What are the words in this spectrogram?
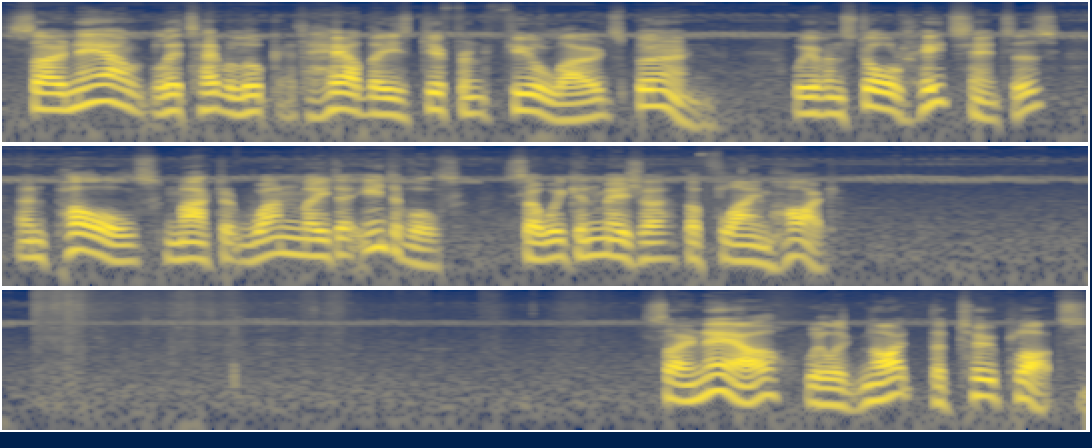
So now let's have a look at how these different fuel loads burn we have installed heat sensors and poles marked at one metre intervals so we can measure the flame height. So now we'll ignite the two plots.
